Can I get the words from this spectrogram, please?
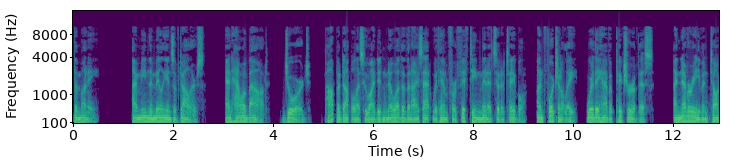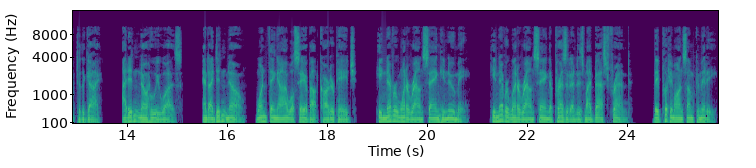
the money. I mean the millions of dollars. And how about, George, Papadopoulos who I didn't know other than I sat with him for 15 minutes at a table, unfortunately, where they have a picture of this. I never even talked to the guy. I didn't know who he was. And I didn't know, one thing I will say about Carter Page. He never went around saying he knew me. He never went around saying the president is my best friend. They put him on some committee.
